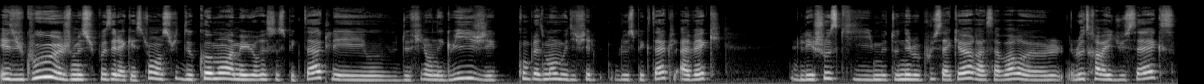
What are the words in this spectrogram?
Et du coup, je me suis posé la question ensuite de comment améliorer ce spectacle, et de fil en aiguille, j'ai complètement modifié le spectacle avec les choses qui me tenaient le plus à cœur, à savoir euh, le travail du sexe,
